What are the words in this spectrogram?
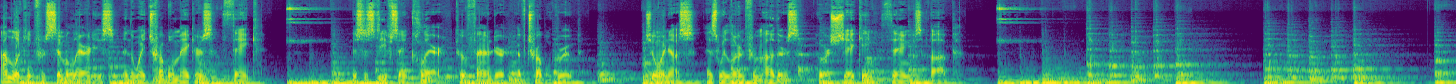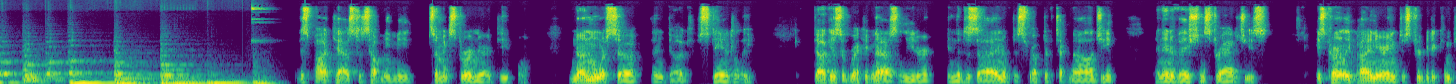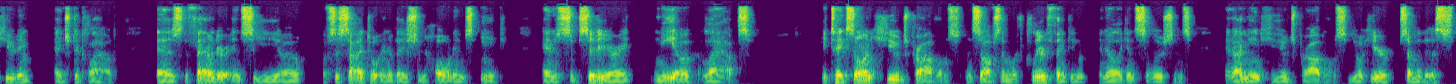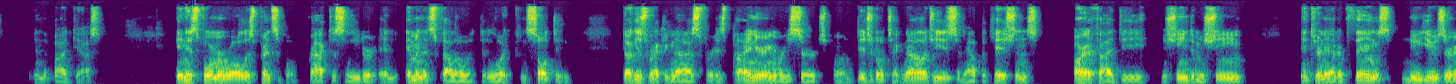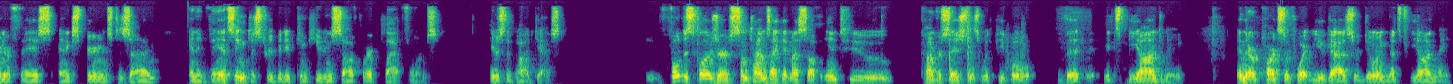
I'm looking for similarities in the way troublemakers think. This is Steve St. Clair, co founder of Trouble Group. Join us as we learn from others who are shaking things up. This podcast has helped me meet some extraordinary people, none more so than Doug Standley. Doug is a recognized leader in the design of disruptive technology and innovation strategies. He's currently pioneering distributed computing, edge to cloud, as the founder and CEO of Societal Innovation Holdings, Inc., and its subsidiary, Neo Labs. He takes on huge problems and solves them with clear thinking and elegant solutions. And I mean huge problems. You'll hear some of this in the podcast. In his former role as principal, practice leader, and eminence fellow at Deloitte Consulting, Doug is recognized for his pioneering research on digital technologies and applications, RFID, machine to machine, Internet of Things, new user interface and experience design, and advancing distributed computing software platforms. Here's the podcast. Full disclosure, sometimes I get myself into conversations with people that it's beyond me. And there are parts of what you guys are doing that's beyond me.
